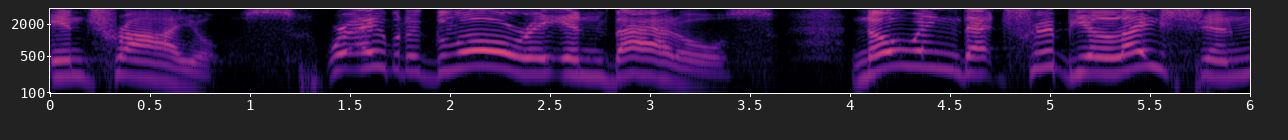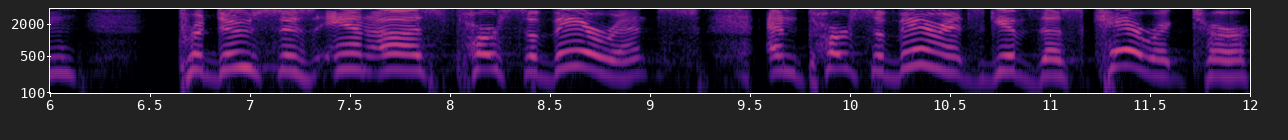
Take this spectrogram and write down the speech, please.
in trials. We're able to glory in battles, knowing that tribulation produces in us perseverance, and perseverance gives us character,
